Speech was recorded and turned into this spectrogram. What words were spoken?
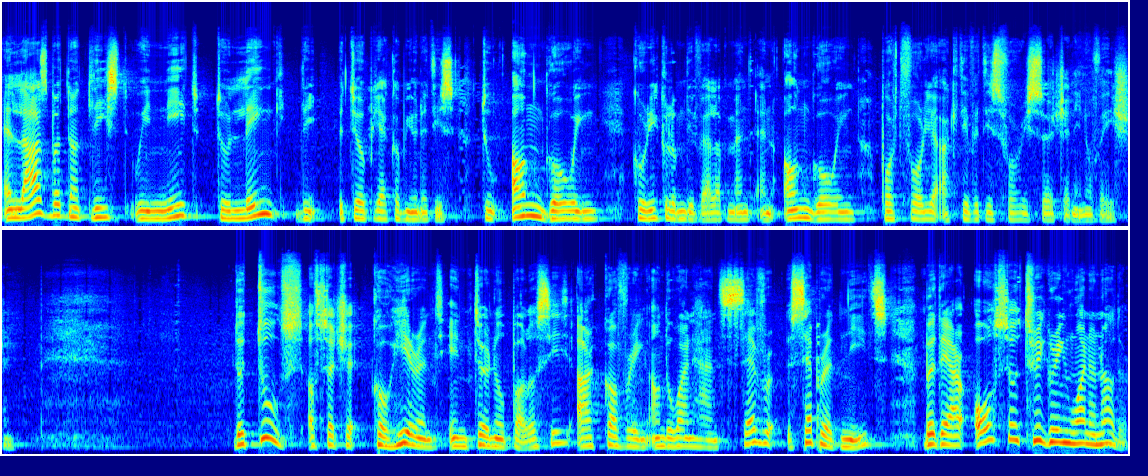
And last but not least, we need to link the EUTOPIA communities to ongoing curriculum development and ongoing portfolio activities for research and innovation. The tools of such a coherent internal policy are covering, on the one hand, several separate needs, but they are also triggering one another.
